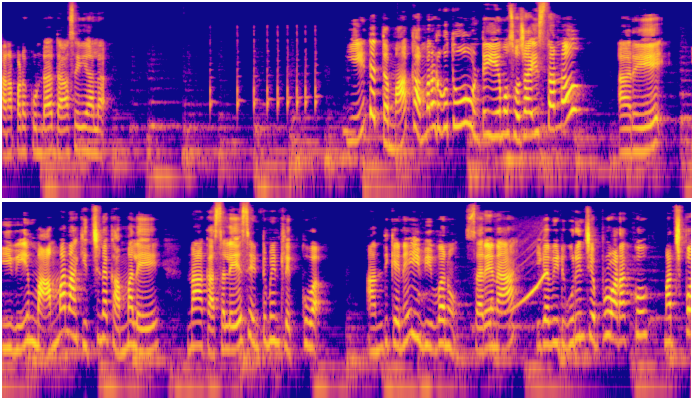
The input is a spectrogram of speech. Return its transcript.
కనపడకుండా దాసేయాల. ఏంటత్తమ్మా కమ్మలు అడుగుతూ ఉంటే ఏమో సొచాయిస్తాను అరే ఇవి మా అమ్మ నాకు ఇచ్చిన కమ్మలే. నాకు అసలే సెంటిమెంట్లు ఎక్కువ అందుకనే ఇవి ఇవ్వను. సరేనా? ఇక వీటి గురించి ఎప్పుడు అడక్కు. మర్చిపో.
